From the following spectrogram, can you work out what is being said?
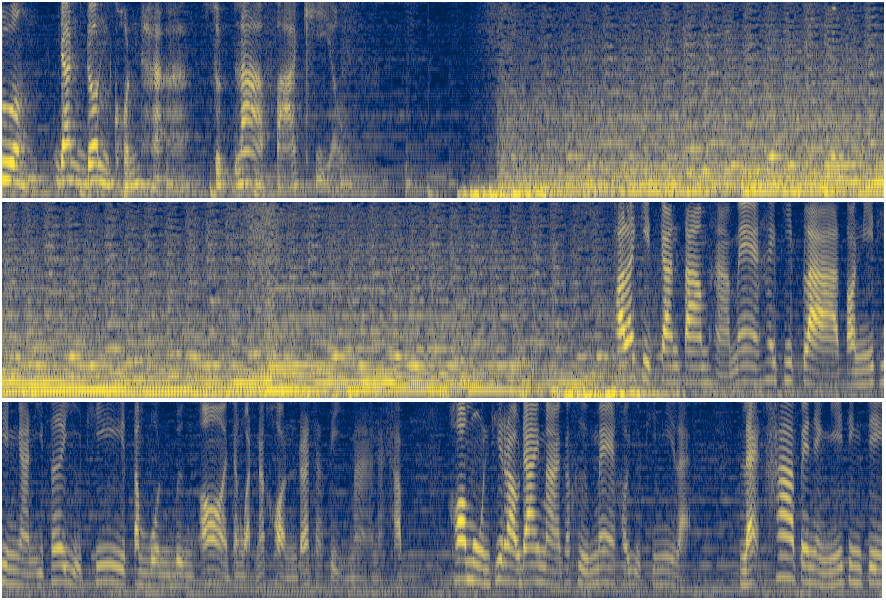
่วงดันด้นค้นหาสุดล่าฟ้าเขียว ภารกิจการตามหาแม่ให้พี่ปลา ตอนนี้ทีมงานอีเตอร์อยู่ที่ตำบลบึงอ้อ จังหวัดนครราชสีมานะครับ ข้อมูลที่เราได้มาก็คือแม่เขาอยู่ที่นี่แหละ และถ้าเป็นอย่างนี้จริง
